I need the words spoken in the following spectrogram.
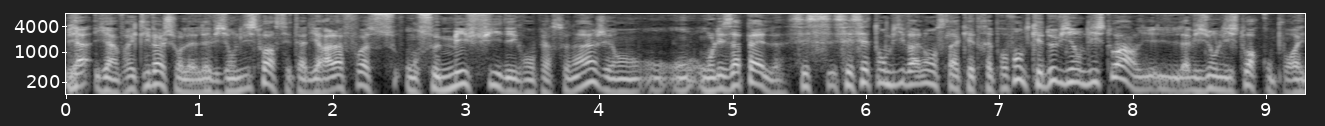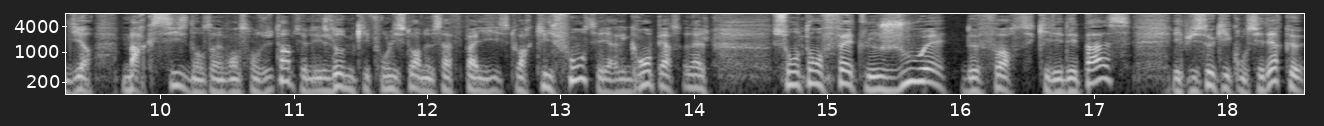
Il y, a, il y, a, un vrai clivage sur la, la vision de l'histoire, c'est-à-dire à la fois on se méfie des grands personnages et on, on, on les appelle. C'est cette ambivalence là qui est très profonde, qui est deux visions de l'histoire. La vision de l'histoire qu'on pourrait dire marxiste dans un grand sens du terme, c'est les hommes qui font l'histoire ne savent pas l'histoire qu'ils font, c'est-à-dire les grands personnages sont en fait le jouet de force qui les dépasse, et puis ceux qui considèrent que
